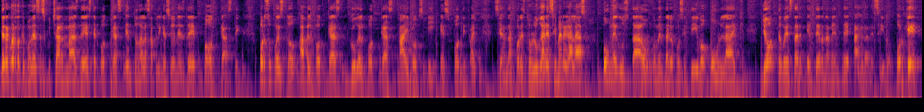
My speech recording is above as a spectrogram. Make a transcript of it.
Te recuerdo que puedes escuchar más de este podcast en todas las aplicaciones de podcasting. Por supuesto, Apple Podcast, Google Podcast, iBox y Spotify. Si andas por estos lugares y me regalas un me gusta, un comentario positivo, un like, yo te voy a estar eternamente agradecido. ¿Por qué?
